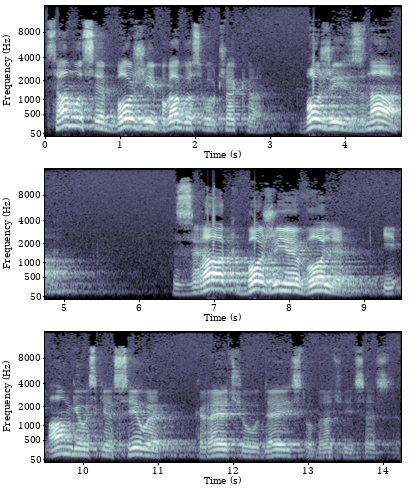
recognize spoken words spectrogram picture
Samo se Božji blagoslov čeka, Božji znak, zrak Božije volje i angelske sile kreću u dejstvo, braći i sestre.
